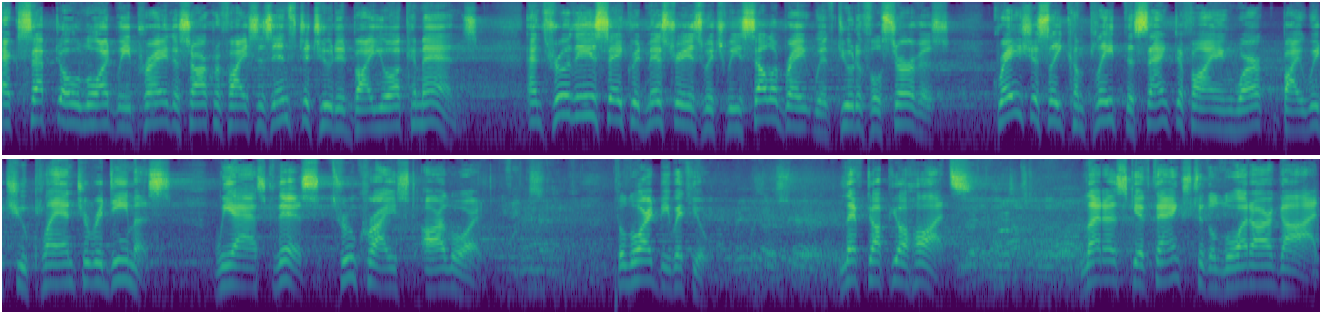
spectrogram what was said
Accept, O Lord, we pray, the sacrifices instituted by your commands. And through these sacred mysteries which we celebrate with dutiful service, graciously complete the sanctifying work by which you plan to redeem us. We ask this through Christ our Lord. The Lord be with you. Lift up your hearts. Let us give thanks to the Lord our God.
